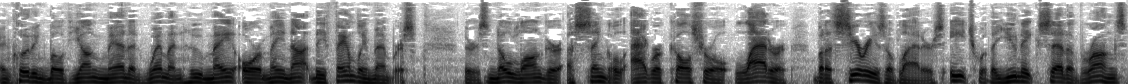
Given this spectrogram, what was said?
including both young men and women who may or may not be family members. There is no longer a single agricultural ladder, but a series of ladders, each with a unique set of rungs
